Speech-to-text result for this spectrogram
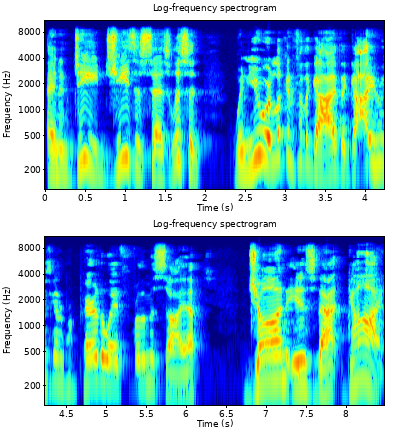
And indeed, Jesus says, listen, when you were looking for the guy, the guy who's going to prepare the way for the Messiah, John is that guy.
